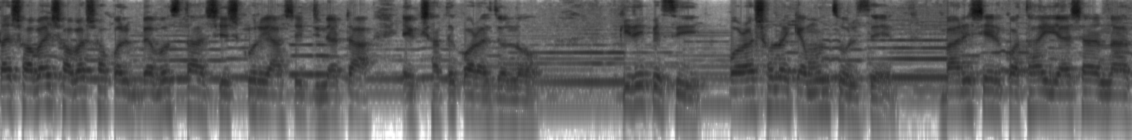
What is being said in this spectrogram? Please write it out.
তাই সবাই সবার সকল ব্যবস্থা শেষ করে আসে ডিনারটা একসাথে করার জন্য। কিরে পেছি পড়াশোনা কেমন চলছে? বারিশের কথা ইয়াসা নাক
